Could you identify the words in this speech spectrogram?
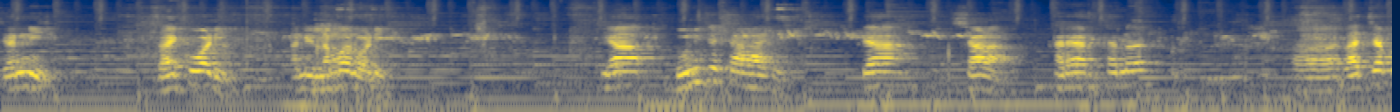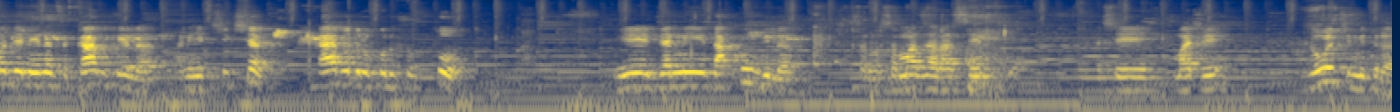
ज्यांनी जायकवाडी आणि लमानवाडी या दोन्ही ज्या शाळा आहेत त्या शाळा खऱ्या अर्थानं राज्यामध्ये नेण्याचं काम केलं आणि एक शिक्षक काय बदल करू शकतो हे ज्यांनी दाखवून दिलं सर्व समाजाला असेल असे माझे जवळचे मित्र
